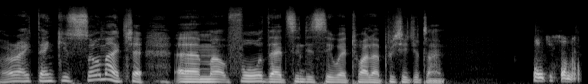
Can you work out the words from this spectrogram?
All right. Thank you so much uh, um, for that, Sindisiwe Twala. Appreciate your time. Thank you so much.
